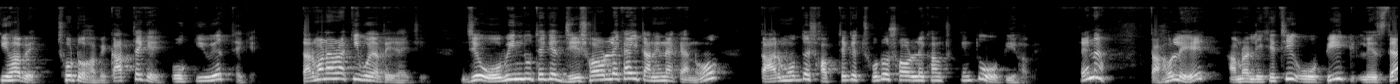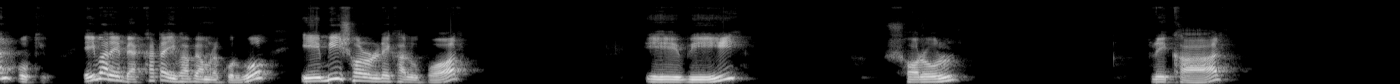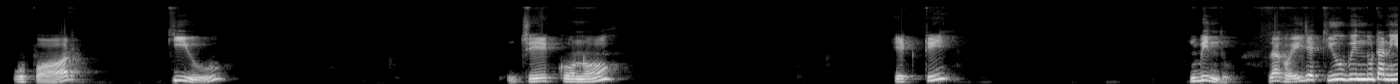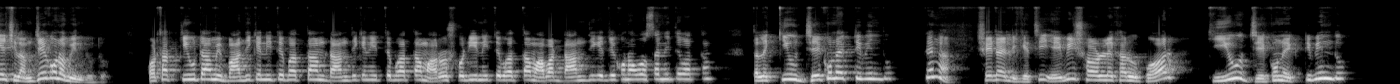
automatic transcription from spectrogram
কি হবে? ছোট হবে। কার থেকে? ও কিউ এর থেকে। তার মানে আমরা কি বোঝাতে চাইছি? যে ও বিন্দু থেকে যে সরলরেখাই টানি না কেন, তার মধ্যে সব থেকে ছোট সরলরেখাংশ কিন্তু ওপি হবে। তাই না? তাহলে আমরা লিখেছি O P less than O Q এইবারে ব্যাখ্যাটা এইভাবে আমরা করব। এ বি সরলরেখার উপর এ বি সরল রেখার উপর কিউ যে কোনো একটি বিন্দু। দেখো, এই যে কিউ বিন্দুটা নিয়েছিলাম যে কোনো বিন্দু তো। অর্থাৎ কিউটা আমি বাঁ দিকে নিতে পারতাম, ডান দিকে নিতে পারতাম, আরও সরিয়ে নিতে পারতাম, আবার ডান দিকে যে কোনো অবস্থায় নিতে পারতাম। তাহলে কিউ যে কোনো একটি বিন্দু, তাই না? সেটাই লিখেছি এবি সরলরেখার উপর কিউ যে কোনো একটি বিন্দু,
